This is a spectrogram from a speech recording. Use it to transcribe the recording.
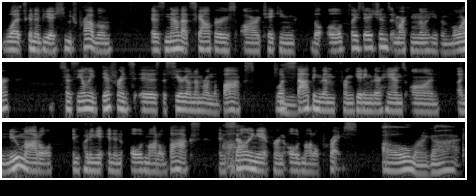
What's going to be a huge problem is now that scalpers are taking the old PlayStations and marking them even more, since the only difference is the serial number on the box, what's Hmm. stopping them from getting their hands on a new model and putting it in an old model box and Oh. selling it for an old model price? oh my god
